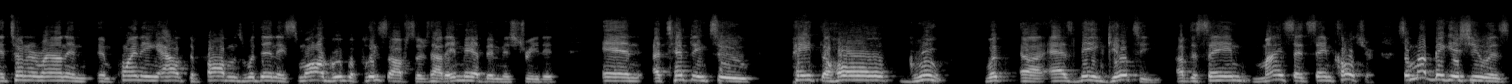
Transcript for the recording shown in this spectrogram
and turning around and, and pointing out the problems within a small group of police officers, how they may have been mistreated, and attempting to paint the whole group with uh, as being guilty of the same mindset, same culture. So my big issue is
